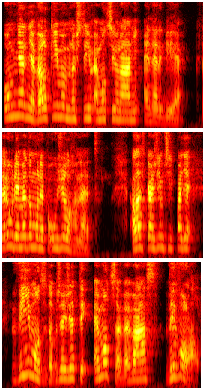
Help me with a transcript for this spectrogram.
poměrně velkým množstvím emocionální energie, kterou, dejme tomu, nepoužil hned. Ale v každém případě ví moc dobře, že ty emoce ve vás vyvolal.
